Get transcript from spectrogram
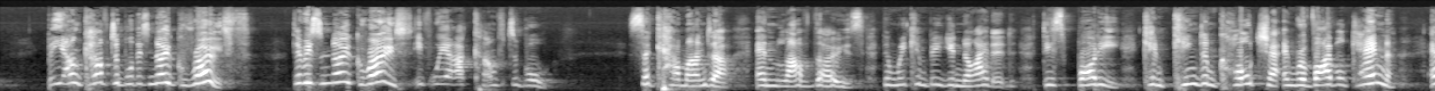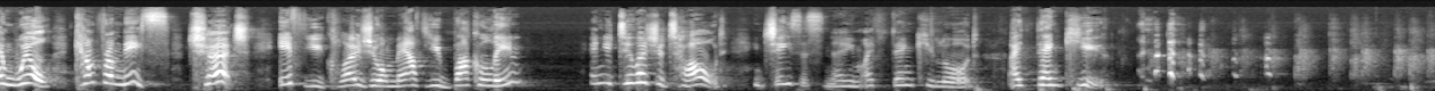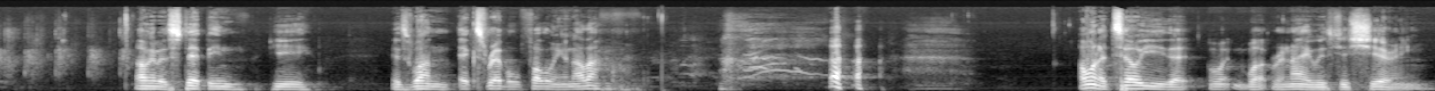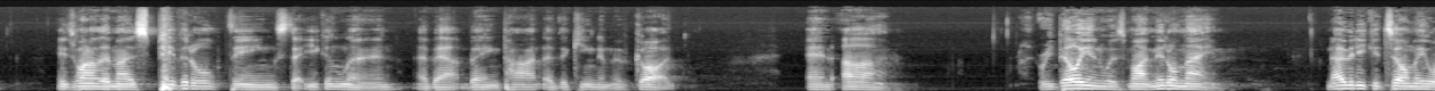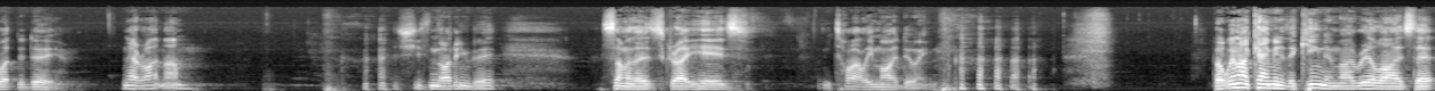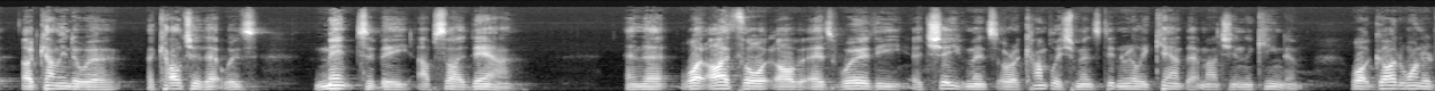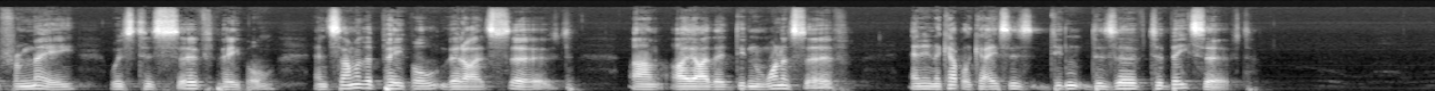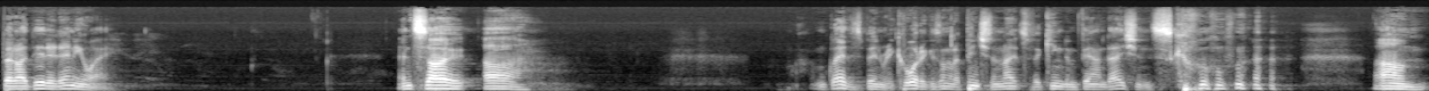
Be uncomfortable. There's no growth. There is no growth if we are comfortable. So come under and love those. Then we can be united. This body can, kingdom culture and revival can and will come from this. Church, if you close your mouth, you buckle in and you do as you're told. In Jesus' name, I thank you, Lord. I thank you. I'm going to step in here as one ex rebel following another. I want to tell you that what, what Renee was just sharing is one of the most pivotal things that you can learn about being part of the kingdom of God. And uh, rebellion was my middle name. Nobody could tell me what to do. Isn't that right, Mum? She's nodding there. Some of those grey hairs entirely my doing. but when I came into the kingdom, I realized that I'd come into a, a culture that was meant to be upside down. And that what I thought of as worthy achievements or accomplishments didn't really count that much in the kingdom. What God wanted from me was to serve people, and some of the people that I served, um, I either didn't want to serve and in a couple of cases didn't deserve to be served. But I did it anyway. And so uh, I'm glad it's been recorded because I'm going to pinch the notes for Kingdom Foundation School. um,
